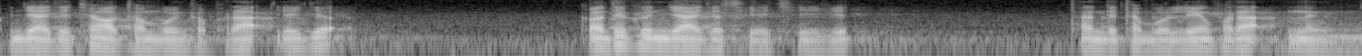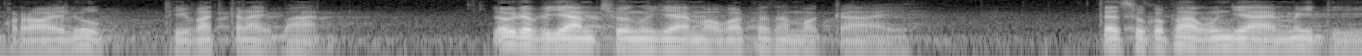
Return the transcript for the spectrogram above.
คุณยายจะชอบทำบุญกับพระเยอะๆ ก่อนที่คุณยายจะเสียชีวิต ท่านได้ทำบุญเลี้ยงพระหนึ่งร้อยลูกที่วัดใกล้บ้านลูกได้พยายามชวนคุณยายมาวัดพระธรรมกาย แต่สุขภาพคุณยายไม่ดี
